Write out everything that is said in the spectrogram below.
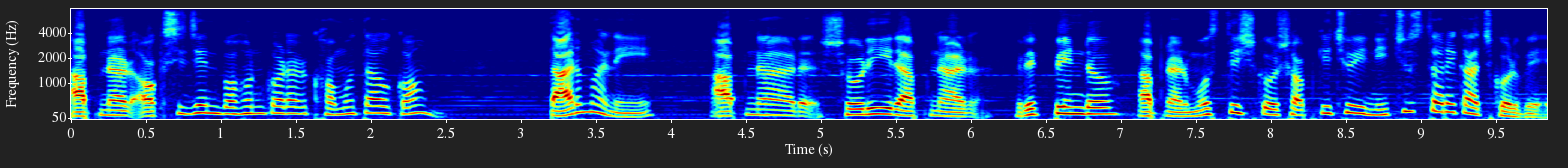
আপনার অক্সিজেন বহন করার ক্ষমতাও কম। তার মানে আপনার শরীর, আপনার হৃৎপিণ্ড, আপনার মস্তিষ্ক সবকিছুই নিচু স্তরে কাজ করবে,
